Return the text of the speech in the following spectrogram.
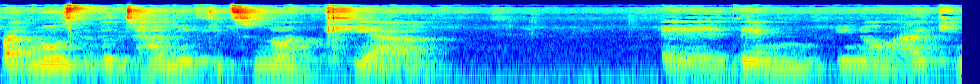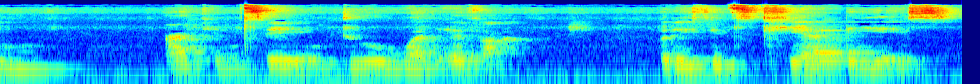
but most of the time, if it's not clear, uh, then you know I can I can say or do whatever. But if it's clear, yes,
